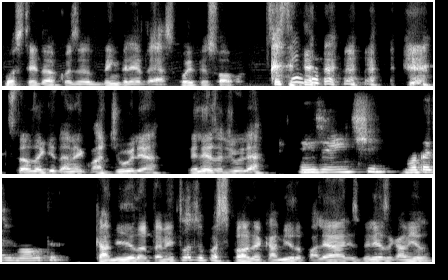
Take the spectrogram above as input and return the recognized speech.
Gostei da coisa bem breve dessa. Oi, pessoal. Estamos aqui também com a Júlia. Beleza, Júlia? Oi, gente. Vou estar de volta. Camila também. Todos já participaram, né? Camila Palhares. Beleza, Camila?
